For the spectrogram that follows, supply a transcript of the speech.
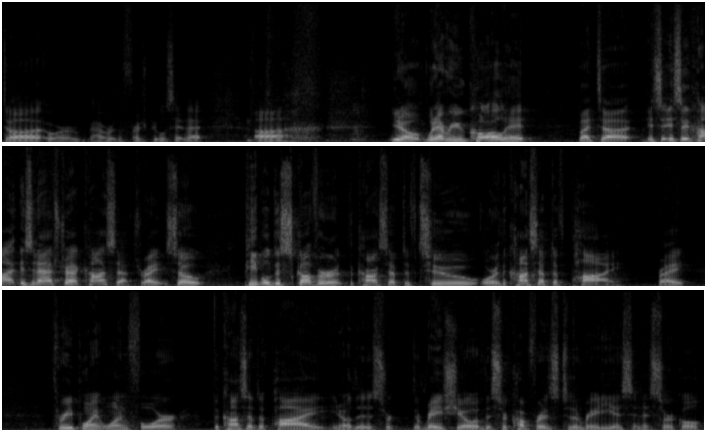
duh or however the French people say that. Uh, you know, whatever you call it, but uh, it's, it's, a con- it's an abstract concept, right? So people discover the concept of two or the concept of pi, right? 3.14, the concept of pi, you know, the, the ratio of the circumference to the radius in a circle.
